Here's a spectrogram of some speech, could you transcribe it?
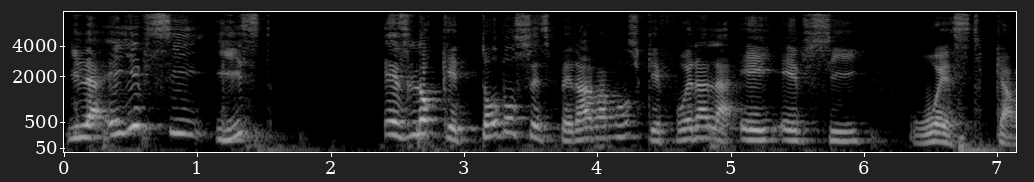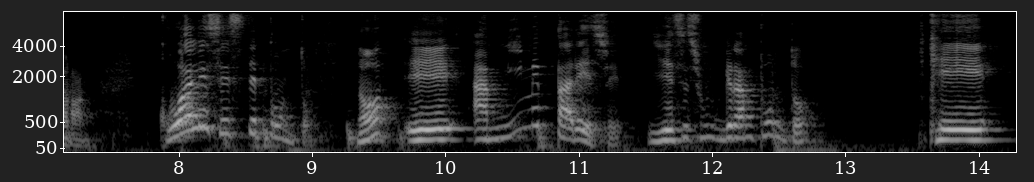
Y la AFC East es lo que todos esperábamos que fuera la AFC West, cabrón. ¿Cuál es este punto? ¿No? Eh, a mí me parece, y ese es un gran punto, que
